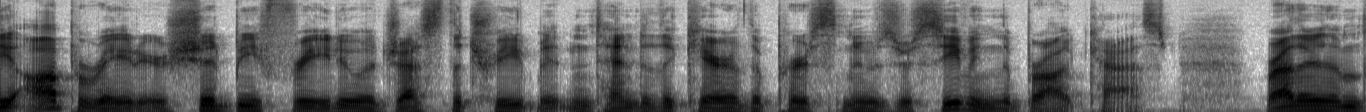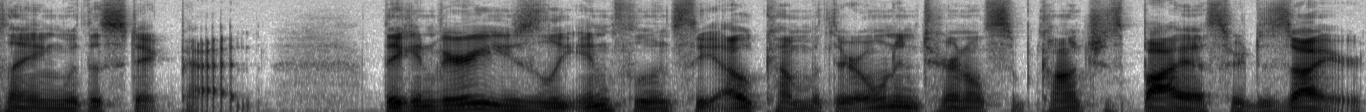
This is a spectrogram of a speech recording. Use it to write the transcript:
The operator should be free to adjust the treatment and tend to the care of the person who is receiving the broadcast, rather than playing with a stick pad. They can very easily influence the outcome with their own internal subconscious bias or desire,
